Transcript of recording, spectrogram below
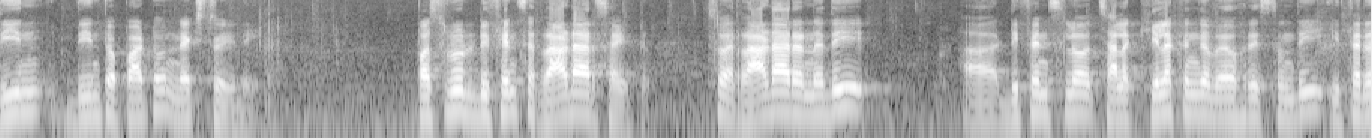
దీన్ దీంతో పాటు నెక్స్ట్ ఇది. Pasrur defence radar site. So radar అన్నది డిఫెన్స్లో చాలా కీలకంగా వ్యవహరిస్తుంది. ఇతర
